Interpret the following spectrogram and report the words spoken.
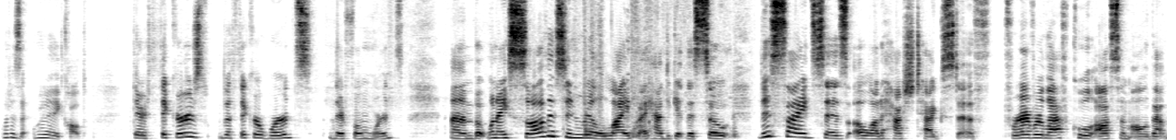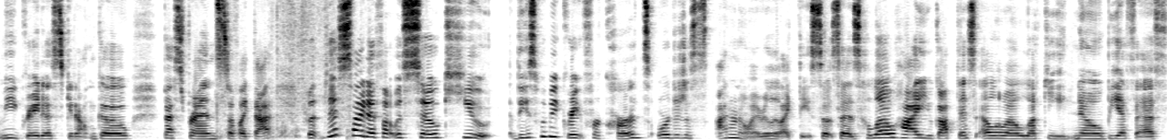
what is it? What are they called? They're thickers, the thicker words, they're foam words. Um, but when I saw this in real life, I had to get this. So this side says a lot of hashtag stuff. Forever, laugh, cool, awesome, all about me, greatest, get out and go, best friends, stuff like that. But this side I thought was so cute. These would be great for cards or to just, I don't know, I really like these. So it says, hello, hi, you got this, lol, lucky, no, BFF,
